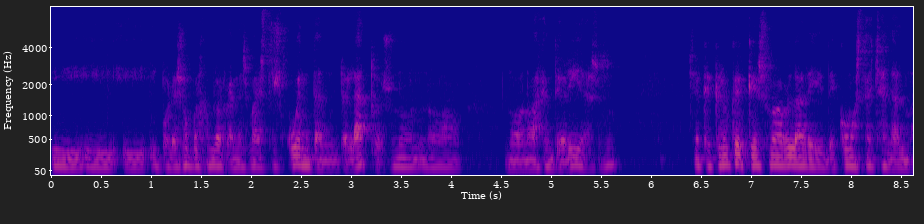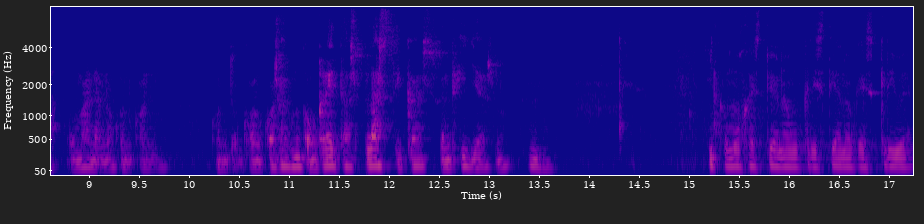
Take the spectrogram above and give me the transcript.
Y, por eso, por ejemplo, los grandes maestros cuentan relatos, no, no, no, hacen teorías. ¿no? O sea, que creo que, que eso habla de, cómo está hecha el alma humana, ¿no? con, con, con, cosas muy concretas, plásticas, sencillas. ¿no? ¿Y cómo gestiona un cristiano que escribe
